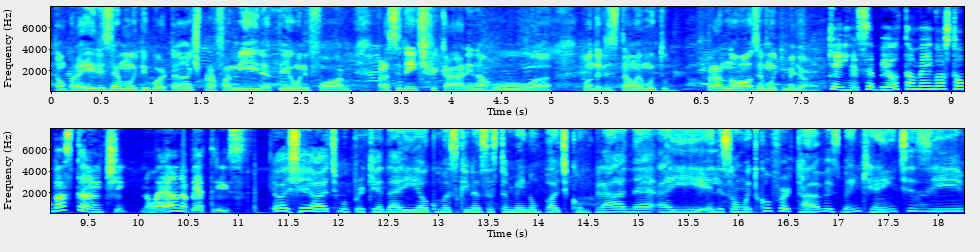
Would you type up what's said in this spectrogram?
Então, para eles é muito importante, para a família ter o uniforme, para se identificarem na rua, quando eles estão, é muito. Para nós é muito melhor. Quem recebeu também gostou bastante, não é, Ana Beatriz? Eu achei ótimo, porque daí algumas crianças também não podem comprar, né? Aí eles são muito confortáveis, bem quentes e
